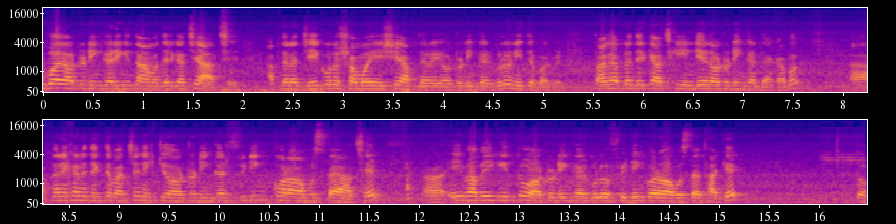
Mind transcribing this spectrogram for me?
উভয় অটো কিন্তু আমাদের কাছে আছে। আপনারা যে কোনো সময় এসে আপনারা এই অটো নিতে পারবেন। তো আমি আপনাদেরকে আজকে ইন্ডিয়ান অটো দেখাবো। আপনারা এখানে দেখতে পাচ্ছেন একটি অটো ডিঙ্কার ফিটিং করা অবস্থায় আছে। এইভাবেই কিন্তু অটো ডিঙ্কারগুলো ফিটিং করা অবস্থায় থাকে। তো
